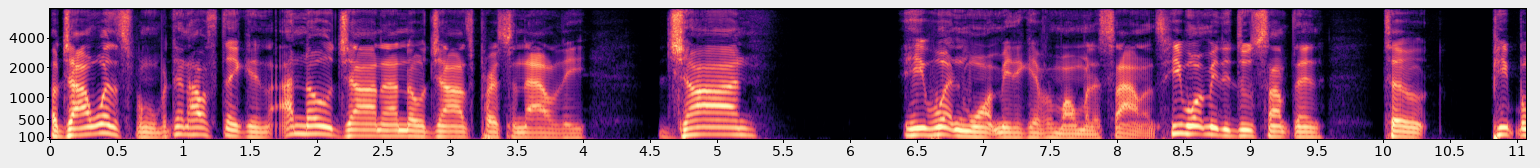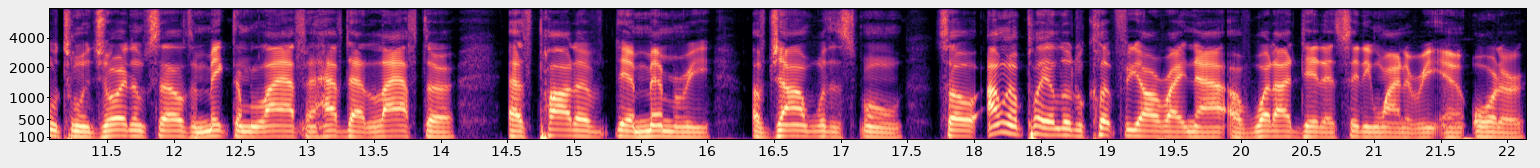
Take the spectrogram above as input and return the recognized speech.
of John Witherspoon. But then I was thinking, I know John, I know John's personality. John, he wouldn't want me to give a moment of silence. He want me to do something to people to enjoy themselves and make them laugh and have that laughter as part of their memory of John Witherspoon. So I'm going to play a little clip for y'all right now of what I did at City Winery in order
